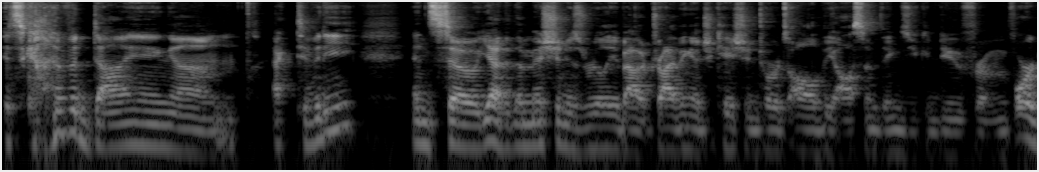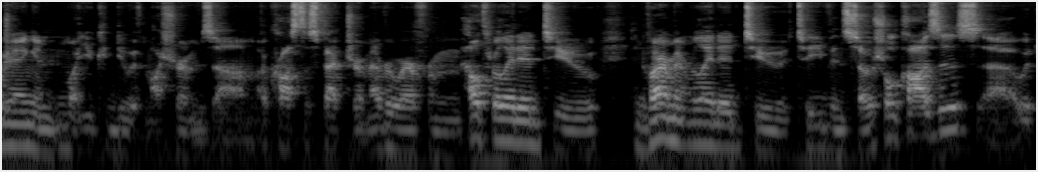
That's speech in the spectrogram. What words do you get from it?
it's kind of a dying um, activity and so yeah the mission is really about driving education towards all of the awesome things you can do from foraging and what you can do with mushrooms um, across the spectrum everywhere from health related to environment related to to even social causes uh, which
